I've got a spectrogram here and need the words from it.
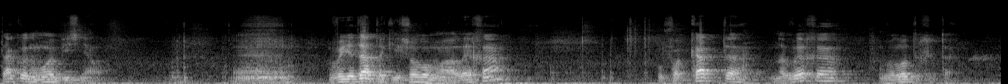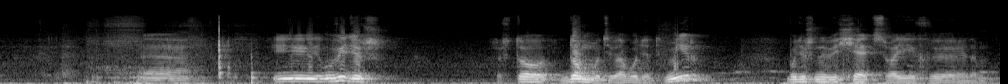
Так он ему объяснял. Э, Выеда такие шалома алеха, уфакатта навеха, волотахита. Э, и увидишь, что дома у тебя будет мир, будешь навещать своих, э, там,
